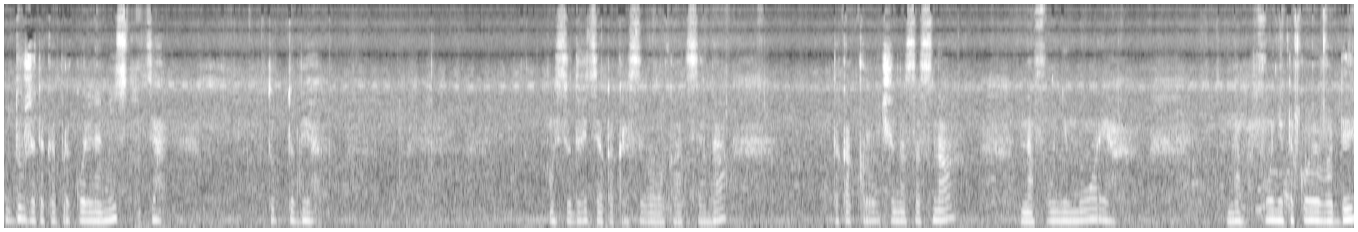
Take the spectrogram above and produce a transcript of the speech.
Дуже таке прикольне місце. Тут тобі ось дивіться, яка красива локація, да? Така кручена сосна на фоні моря, на фоні такої води,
